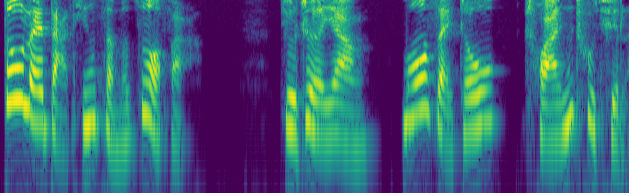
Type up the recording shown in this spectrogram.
都来打听怎么做法。就这样，猫仔粥传出去了。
